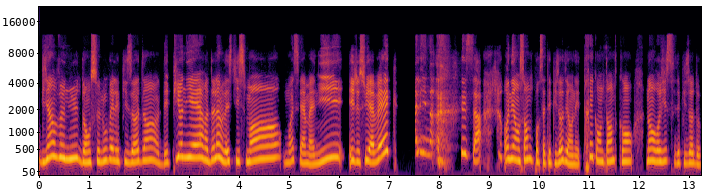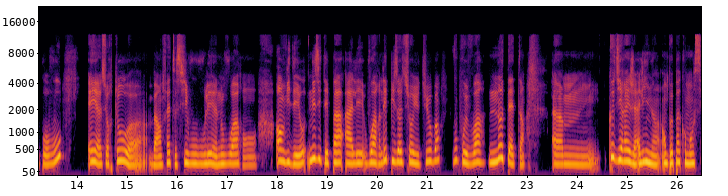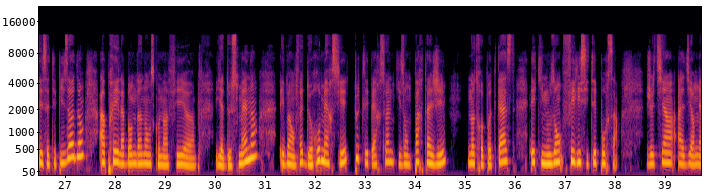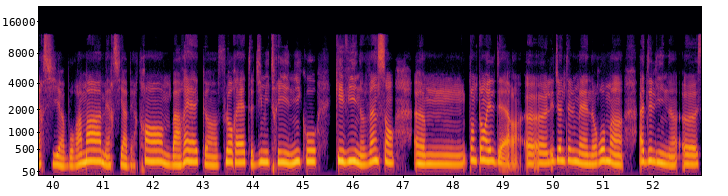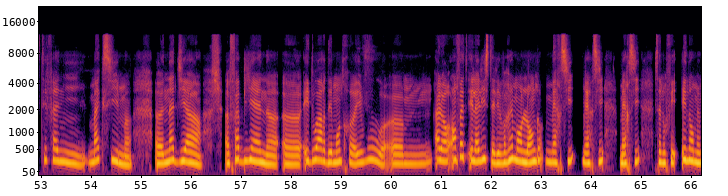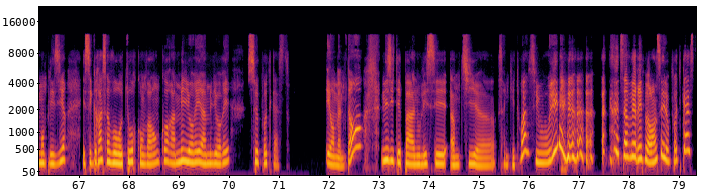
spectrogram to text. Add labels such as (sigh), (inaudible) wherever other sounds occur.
bienvenue dans ce nouvel épisode hein, des pionnières de l'investissement. Moi, c'est Amani et je suis avec Aline. (laughs) C'est ça. On est ensemble pour cet épisode et on est très contente qu'on enregistre cet épisode pour vous. Et euh, surtout, euh, ben, en fait, si vous voulez nous voir en, en vidéo, n'hésitez pas à aller voir l'épisode sur YouTube. Vous pouvez voir nos têtes. Euh, que dirais-je, Aline? On ne peut pas commencer cet épisode après la bande-annonce qu'on a fait euh, il y a deux semaines. Et ben en fait, de remercier toutes les personnes qui ont partagé notre podcast et qui nous ont félicité pour ça. Je tiens à dire merci à Bourama, merci à Bertrand, Barek, euh, Florette, Dimitri, Nico, Kevin, Vincent, euh, Tonton Elder, euh, les gentlemen, Romain, Adeline, Stéphanie, Maxime, Nadia, Fabienne, Edouard et et vous. alors, en fait, et la liste, elle est vraiment longue. Merci, merci, merci. Ça nous fait énormément plaisir et c'est grâce à vos retours qu'on va encore améliorer, améliorer ce podcast. Et en même temps, n'hésitez pas à nous laisser un petit 5 euh, étoiles si vous voulez. (laughs) Ça fait référencer le podcast.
